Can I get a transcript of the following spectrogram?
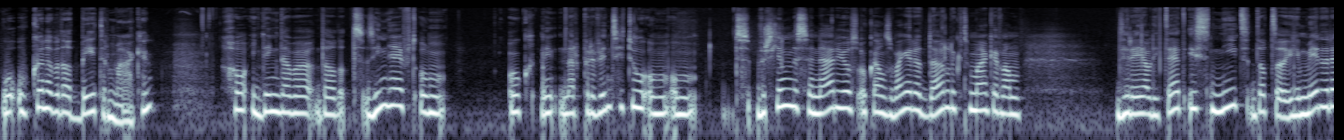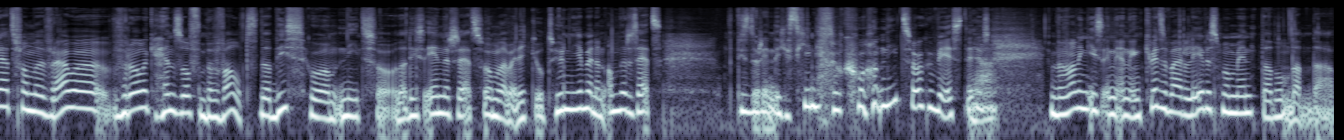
Hoe, hoe kunnen we dat beter maken? Goh, ik denk dat, we, dat het zin heeft om ook naar preventie toe, om, om verschillende scenario's ook aan zwangeren duidelijk te maken van de realiteit is niet dat de meerderheid van de vrouwen vrolijk hands-off bevalt. Dat is gewoon niet zo. Dat is enerzijds zo omdat we die cultuur niet hebben en anderzijds dat is door in de geschiedenis ook gewoon niet zo geweest. Hè. Ja. Dus een bevalling is een, een, kwetsbaar levensmoment dat, on- dat, dat,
